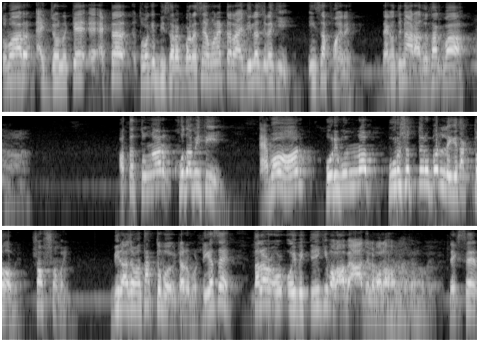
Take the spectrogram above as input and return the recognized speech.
তোমার একজনকে, একটা তোমাকে বিচারক বানাইছে, এমন একটা রায় দিলা যেটা কি, ইনসাফ হয় নাই। দেখো তুমি আর আদে থাকবা। অর্থাৎ তোমার ক্ষুদাবিতি এবং পরিপূর্ণ পুরুষত্বের উপর লেগে থাকতে হবে, সব সময়। বিরাজমান থাকতে হবে ওইটার উপর, ঠিক আছে? তাহলে ওই ব্যক্তিকে কি বলা হবে? আদেল বলা হবে। দেখছেন?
